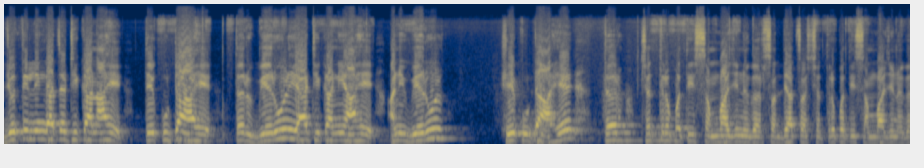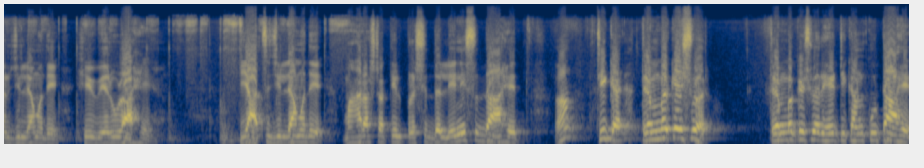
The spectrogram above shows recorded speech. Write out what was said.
ज्योतिर्लिंगाचं ठिकाण आहे. ते कुठं आहे? तर वेरूळ या ठिकाणी आहे. आणि वेरूळ हे कुठं आहे? तर छत्रपती संभाजीनगर सध्याचा छत्रपती संभाजीनगर जिल्ह्यामध्ये हे वेरूळ आहे. याच जिल्ह्यामध्ये महाराष्ट्रातील प्रसिद्ध लेणीसुद्धा आहेत. ठीक आहे. त्र्यंबकेश्वर. त्र्यंबकेश्वर हे ठिकाण कुठं आहे?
